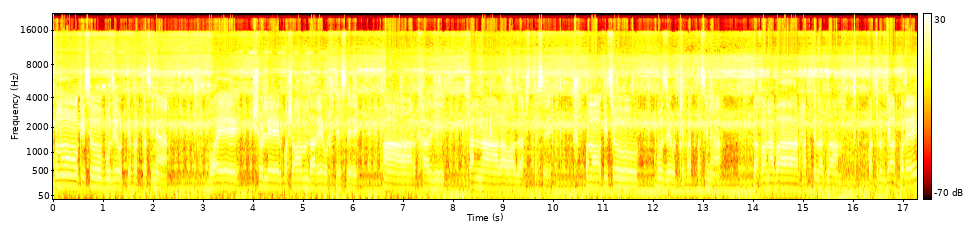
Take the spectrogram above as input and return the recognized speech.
কোনো কিছু বুঝে উঠতে পারতাছি না। ভয়ে শৈলের পশম দাঁড়ে উঠতেছে, আর খালি কান্নার আওয়াজ আসতেছে। কোনো কিছু বুঝে উঠতে পারতাছি না। তখন আবার হাঁটতে লাগলাম। কতটুক যাওয়ার পরে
